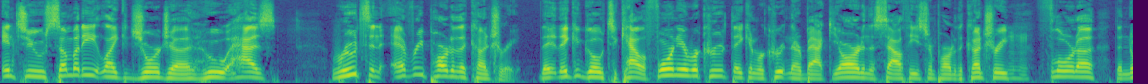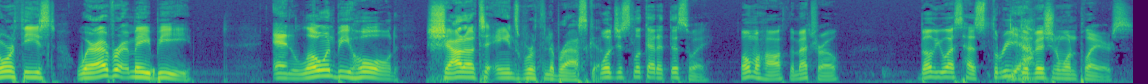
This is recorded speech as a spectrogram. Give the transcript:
Into somebody like Georgia who has roots in every part of the country. They they can go to California recruit. They can recruit in their backyard in the southeastern part of the country, Mm-hmm. Florida, the Northeast, wherever it may be. And lo and behold, shout out to Ainsworth, Nebraska. Well, just look at it this way: Omaha, the Metro, Bellevue West has three Yeah. Division One players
